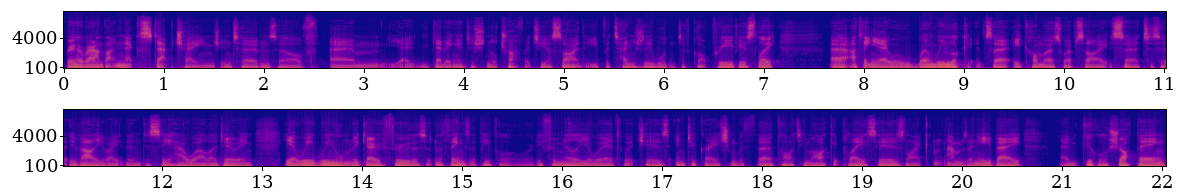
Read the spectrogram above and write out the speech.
bring around that next step change in terms of um, yeah, getting additional traffic to your site that you potentially wouldn't have got previously. Uh, I think yeah, when we look at uh, e-commerce websites uh, to, to, evaluate them to see how well they're doing, yeah, we, we normally go through the sort of things that people are already familiar with, which is integration with third-party marketplaces like Amazon, eBay, um, Google Shopping,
